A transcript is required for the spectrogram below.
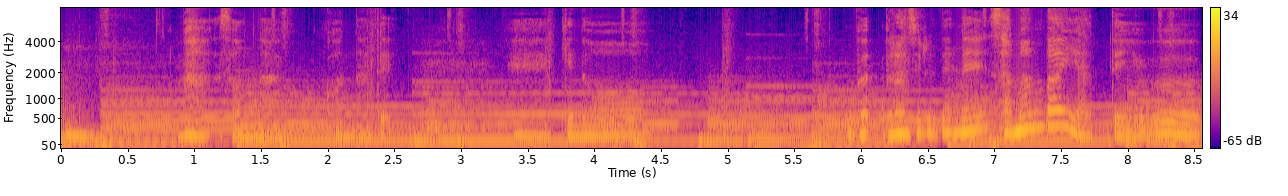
うん、まあそんなこんなで、えー、昨日ブラジルでねサマンバイヤっていう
